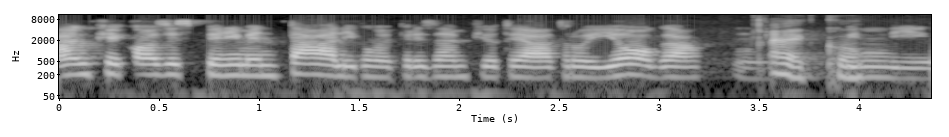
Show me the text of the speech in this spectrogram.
anche cose sperimentali come per esempio teatro e yoga. Ecco. Quindi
